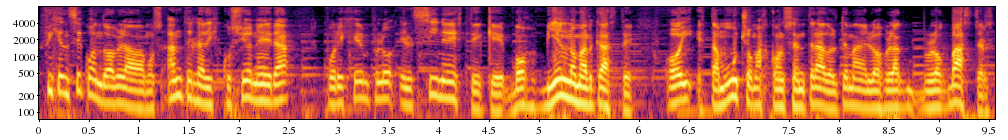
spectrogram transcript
Fíjense cuando hablábamos. Antes la discusión era por ejemplo el cine este que vos bien lo marcaste. Hoy está mucho más concentrado el tema de los blockbusters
